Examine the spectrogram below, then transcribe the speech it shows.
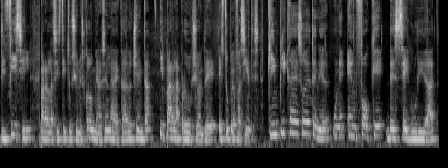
difícil para las instituciones colombianas en la década del 80, y para la producción de estupefacientes. ¿Qué implica eso de tener un enfoque de seguridad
